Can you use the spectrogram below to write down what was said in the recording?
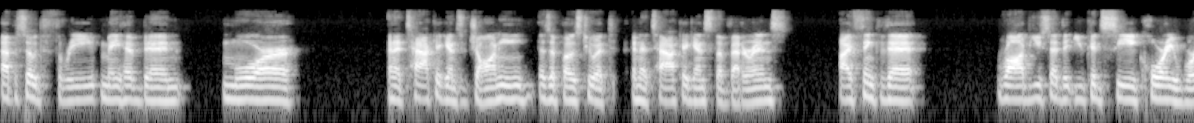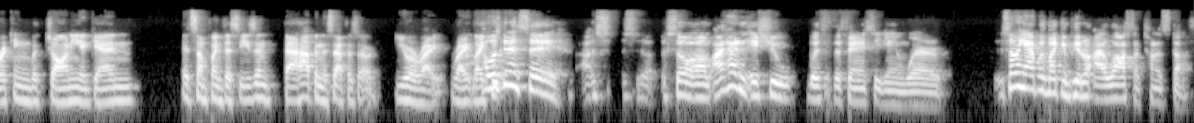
episode three may have been more an attack against Johnny as opposed to a, an attack against the veterans. I think that, Rob, you said that you could see Cory working with Johnny again at some point this season. That happened this episode. You were right, right? Like I was gonna say, uh, so, so um, I had an issue with the fantasy game where something happened with my computer. I lost a ton of stuff,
